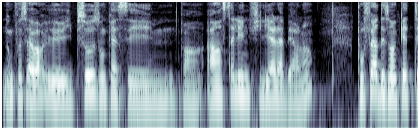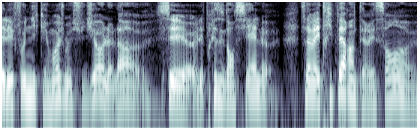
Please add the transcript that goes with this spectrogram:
Donc faut savoir que Ipsos donc a, installé une filiale à Berlin pour faire des enquêtes téléphoniques. Et moi, je me suis dit, oh là là, euh, c'est euh, les présidentielles, euh, ça va être hyper intéressant. euh,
